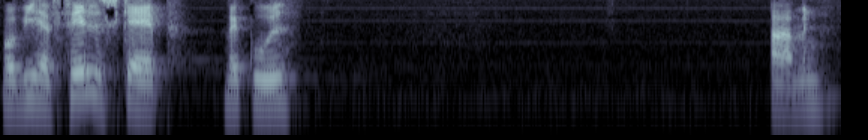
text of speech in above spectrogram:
må vi have fællesskab med Gud. Amen.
